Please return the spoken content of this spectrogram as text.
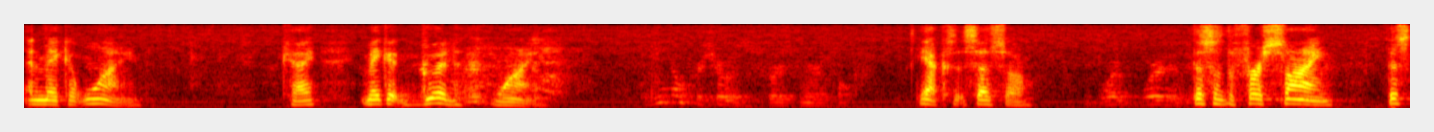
and make it wine. Okay? Make it good wine. Do you know for sure it was the first miracle? Yeah, because it says so. Where, where did This is the first sign. This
